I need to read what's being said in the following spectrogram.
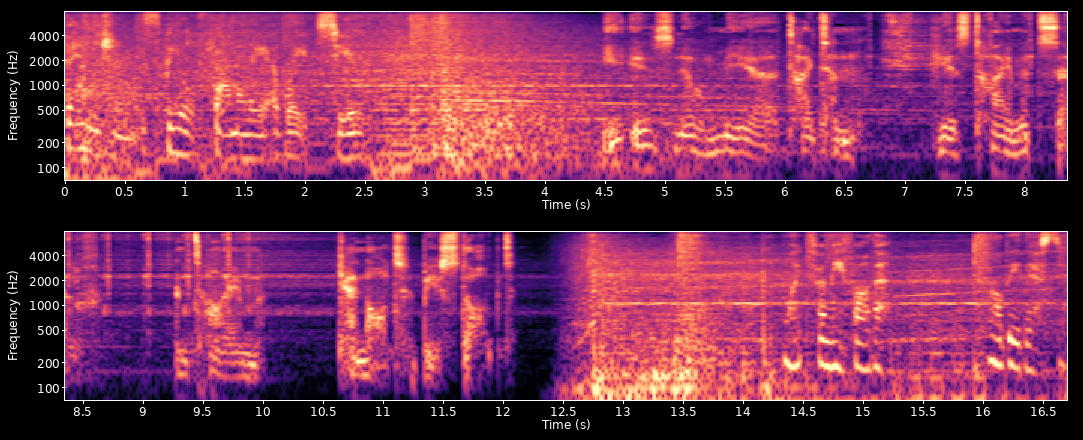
Vengeance for your family awaits you. He is no mere titan. He is time itself. And time cannot be stopped. Wait for me, Father. I'll be there soon.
